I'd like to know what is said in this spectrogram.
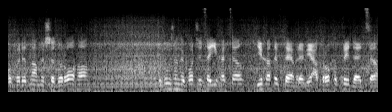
бо перед нами ще дорога. І дуже не хочеться їхати, їхати в темряві, а трохи прийдеться.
